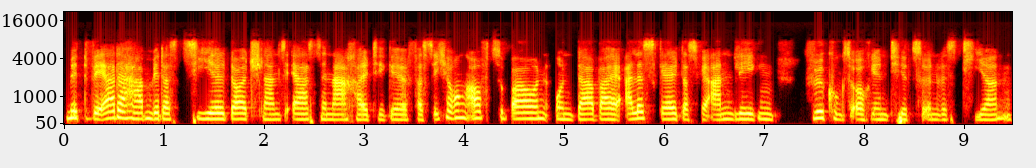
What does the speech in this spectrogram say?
Mit Werde haben wir das Ziel, Deutschlands erste nachhaltige Versicherung aufzubauen und dabei alles Geld, das wir anlegen, wirkungsorientiert zu investieren.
